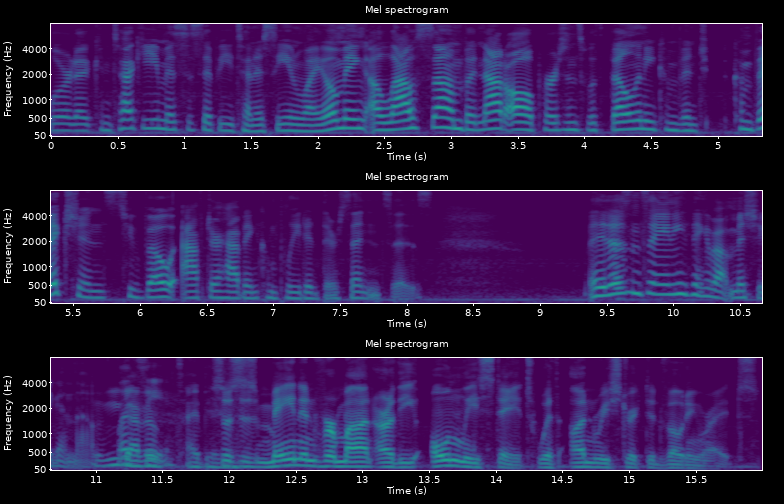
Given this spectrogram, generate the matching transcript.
Florida, Kentucky, Mississippi, Tennessee, and Wyoming allow some, but not all, persons with felony convic- convictions to vote after having completed their sentences. It doesn't say anything about Michigan, though. You Let's see. type in. So this is Maine and Vermont are the only states with unrestricted voting rights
